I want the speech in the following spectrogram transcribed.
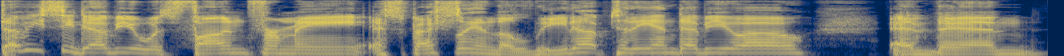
WCW was fun for me, especially in the lead up to the NWO, and then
